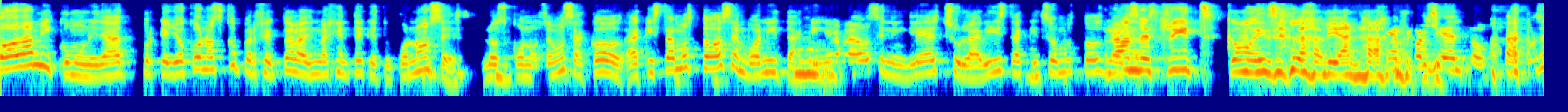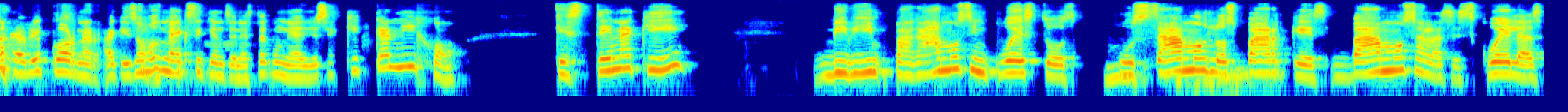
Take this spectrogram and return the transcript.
toda mi comunidad, porque yo conozco perfecto a la misma gente que tú conoces, los conocemos a todos. Aquí estamos todos en Bonita, aquí hablados en inglés, chulavista, aquí somos todos. On the street, como dice la Diana. 100%, tacos en every corner, aquí somos Mexicans en esta comunidad. Yo sé, qué canijo, que estén aquí, vivimos, pagamos impuestos, usamos los parques, vamos a las escuelas,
